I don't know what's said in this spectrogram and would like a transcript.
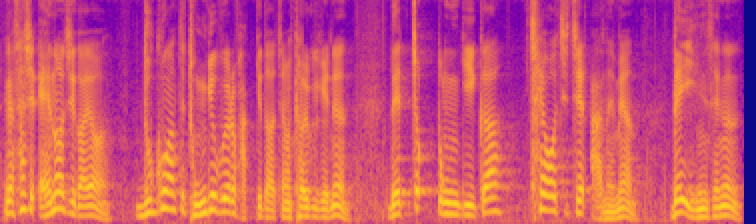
그러니까 사실 에너지가요. 누구한테 동기부여를 받기도 하지만 결국에는 내적 동기가 채워지질 않으면 내 인생은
